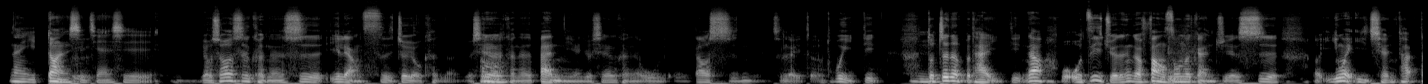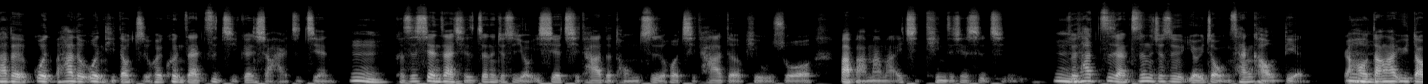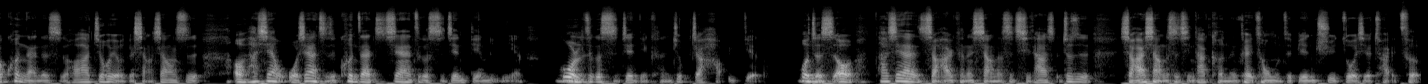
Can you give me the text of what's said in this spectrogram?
那一段时间是，有时候是可能是一两次就有可能，有些人可能半年，有些人可能五五到十年之类的，不一定，都真的不太一定。那我我自己觉得那个放松的感觉是，呃，因为以前他他的问他的问题都只会困在自己跟小孩之间，嗯，可是现在其实真的就是有一些其他的同志或其他的，譬如说爸爸妈妈一起听这些事情，嗯所以他自然真的就是有一种参考点。然后，当他遇到困难的时候，他就会有一个想象是：哦，他现在，我现在只是困在现在这个时间点里面，过了这个时间点，可能就比较好一点。或者是哦，他现在小孩可能想的是其他，就是小孩想的事情，他可能可以从我们这边去做一些揣测，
